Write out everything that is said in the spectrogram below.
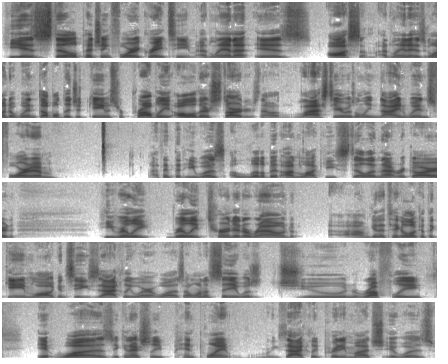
He is still pitching for a great team. Atlanta is awesome. Atlanta is going to win double digit games for probably all of their starters. Now, last year was only nine wins for him. I think that he was a little bit unlucky still in that regard. He really, really turned it around. I'm going to take a look at the game log and see exactly where it was. I want to say it was June roughly. It was, you can actually pinpoint exactly pretty much. It was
